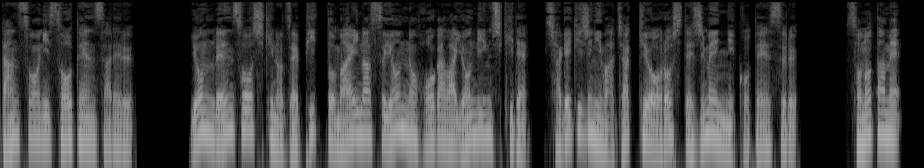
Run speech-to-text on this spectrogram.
弾倉に装填される。4連装式のゼピットマイナス -4 の砲側4輪式で、射撃時にはジャッキを下ろして地面に固定する。そのため、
